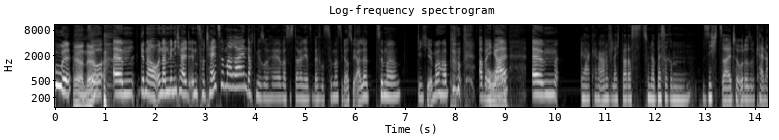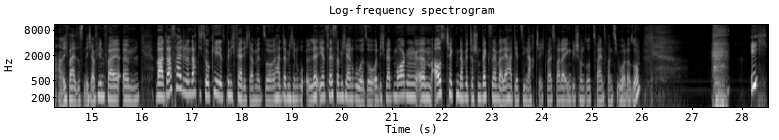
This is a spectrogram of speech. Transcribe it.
cool. Ja, ne? So, ähm, genau. Und dann bin ich halt ins Hotelzimmer rein, dachte mir so, hä, was ist daran jetzt ein besseres Zimmer? Sieht aus wie alle Zimmer, die ich hier immer habe. Aber Oh, egal. wow. Ähm, ja, keine Ahnung, vielleicht war das zu einer besseren Sichtseite oder so, keine Ahnung, ich weiß es nicht. Auf jeden Fall ähm, war das halt und dann dachte ich so, okay, jetzt bin ich fertig damit. So, hat er mich in Ruhe, jetzt lässt er mich ja in Ruhe so. Und ich werde morgen ähm, auschecken, da wird er schon weg sein, weil er hat jetzt die Nachtschicht, weil es war da irgendwie schon so 22 Uhr oder so. ich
